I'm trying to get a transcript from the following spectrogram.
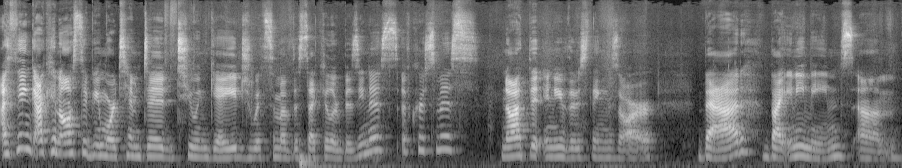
I think I can also be more tempted to engage with some of the secular busyness of Christmas. Not that any of those things are bad by any means. Um,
